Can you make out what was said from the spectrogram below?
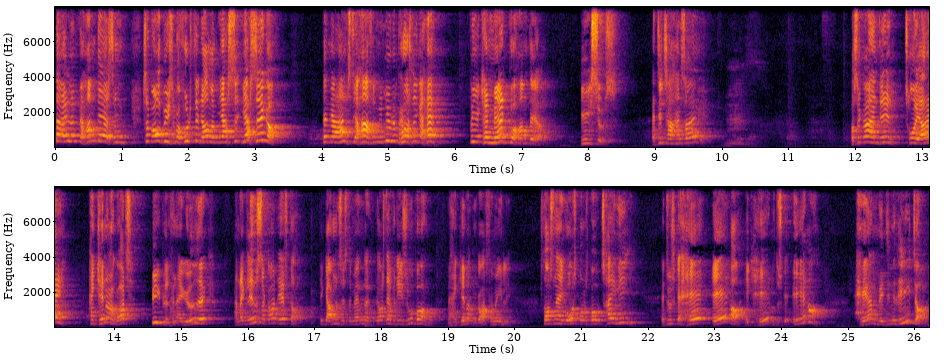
Der er et eller andet ham der, som, som overbeviser mig fuldstændig om, at jeg, jeg er sikker. Den der angst, jeg har for mit liv, den behøver jeg ikke at have. For jeg kan mærke på ham der, Jesus, at det tager han sig af. Og så gør han det, tror jeg. Han kender jo godt Bibelen, han er jøde, ikke? Han har ikke levet så godt efter det gamle testamente. Det er også derfor, de er sure på ham. Men han kender den godt formentlig. Der står sådan her i ordsprogens bog 3.9, at du skal have ære, ikke hære, du skal ære Herren med din rigdom.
